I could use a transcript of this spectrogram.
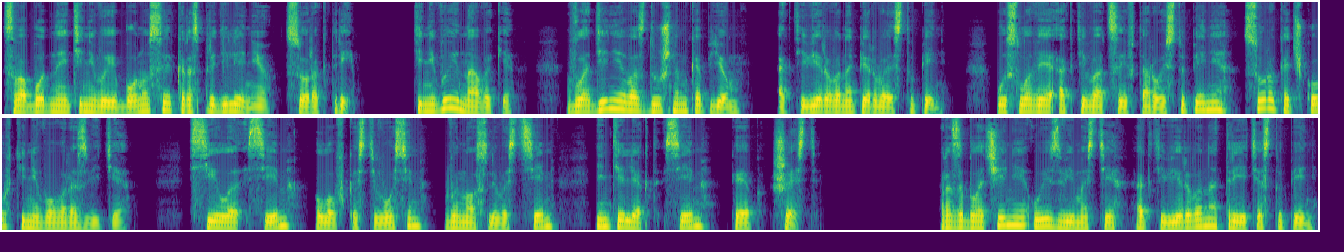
Свободные теневые бонусы к распределению – 43. Теневые навыки. Владение воздушным копьем. Активирована первая ступень. Условия активации второй ступени – 40 очков теневого развития. Сила – 7, ловкость – 8, выносливость – 7, интеллект – 7, кэп – 6. Разоблачение уязвимости. Активирована третья ступень.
